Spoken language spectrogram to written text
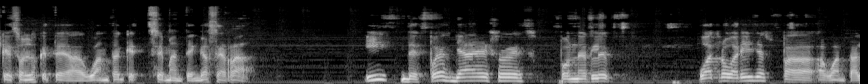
que son los que te aguantan que se mantenga cerrada. Y después ya eso es ponerle cuatro varillas para aguantar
